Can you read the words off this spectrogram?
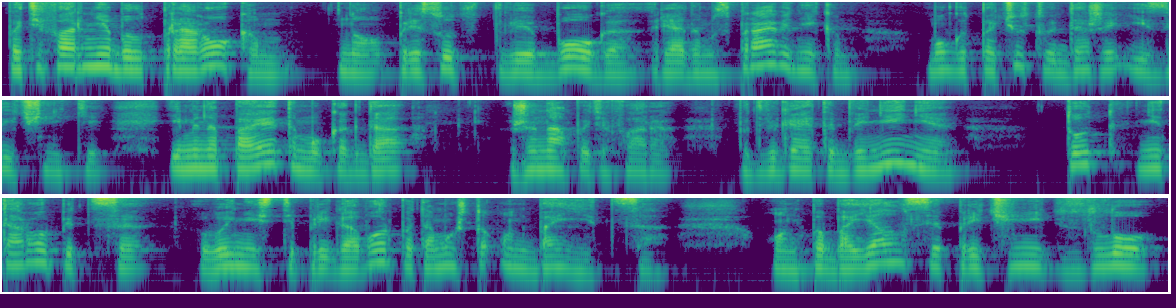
Патифар не был пророком, но присутствие Бога рядом с праведником – могут почувствовать даже язычники. Именно поэтому, когда жена Патифара выдвигает обвинение, тот не торопится вынести приговор, потому что он боится. Он побоялся причинить зло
